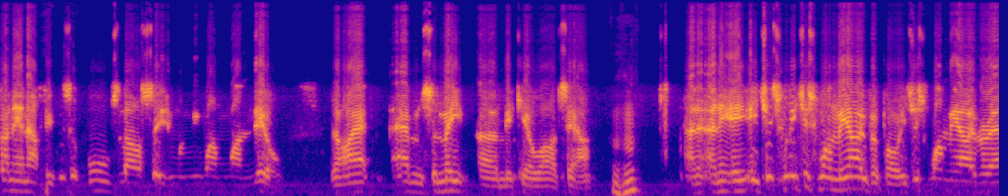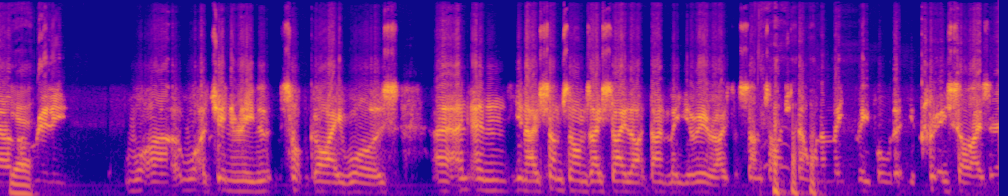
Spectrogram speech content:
funny enough, it was at Wolves last season when we won one 0 that I happened to meet uh, Mikel Arteta. Mm-hmm and, and he, he, just he just won me over, Paul. He just won me over. Out yeah. really what a, what a genuinely top guy he was. Uh, and, and you know, sometimes they say like, don't meet your heroes, but sometimes you don't want to meet people that you criticise and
